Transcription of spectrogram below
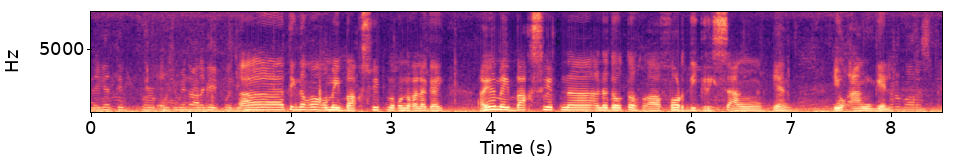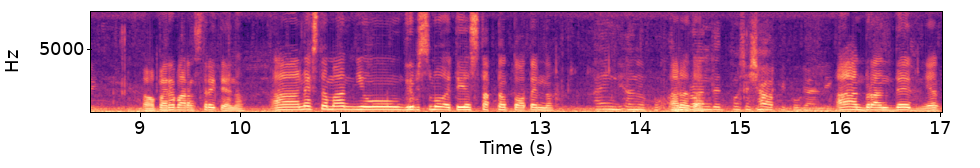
Negative 4 po siya may nakalagay po dito. ah tingnan ko kung may back sweep mo kung nakalagay. Ayun may back sweep na ano daw to, ah, 4 degrees ang yan, yung angle. Pero para straight. Oh, pero parang straight yan no. Ah, next naman yung grips mo, ito yung stock ng totem no. Ay, hindi ano po. Ano to? Unbranded po sa Shopee po galing. Ah, unbranded. Yan.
